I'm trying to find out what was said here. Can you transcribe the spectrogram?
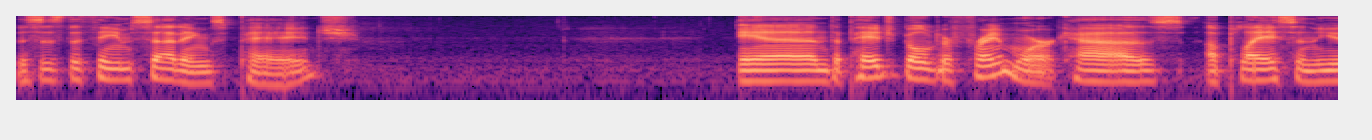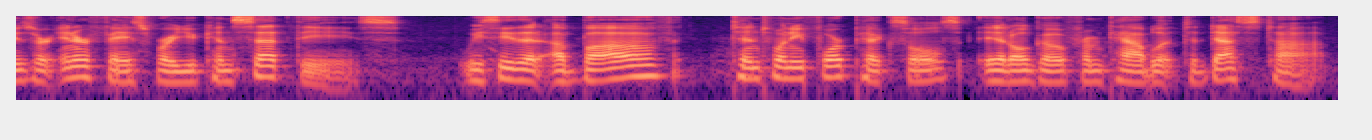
This is the theme settings page. And the Page Builder framework has a place in the user interface where you can set these. We see that above 1024 pixels, it'll go from tablet to desktop.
